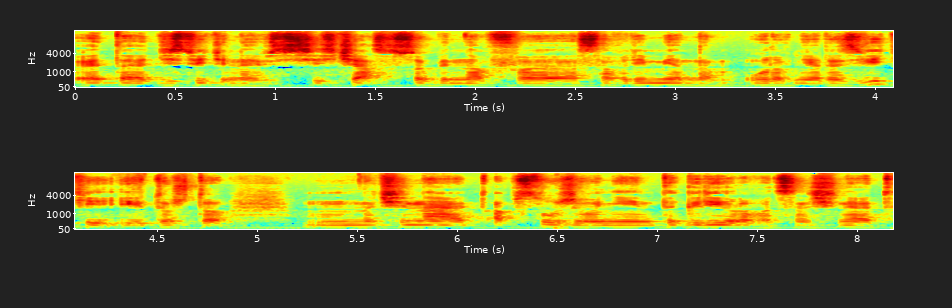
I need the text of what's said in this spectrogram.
это действительно сейчас, особенно в э, современном уровне развития, и то, что начинает обслуживание интегрироваться, начинает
